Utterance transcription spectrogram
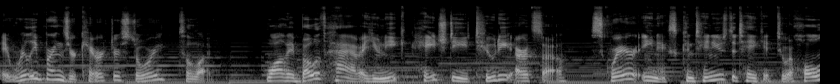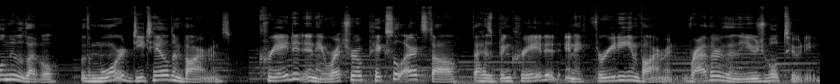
it really brings your character's story to life. While they both have a unique HD 2D art style, Square Enix continues to take it to a whole new level with more detailed environments, created in a retro pixel art style that has been created in a 3D environment rather than the usual 2D.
